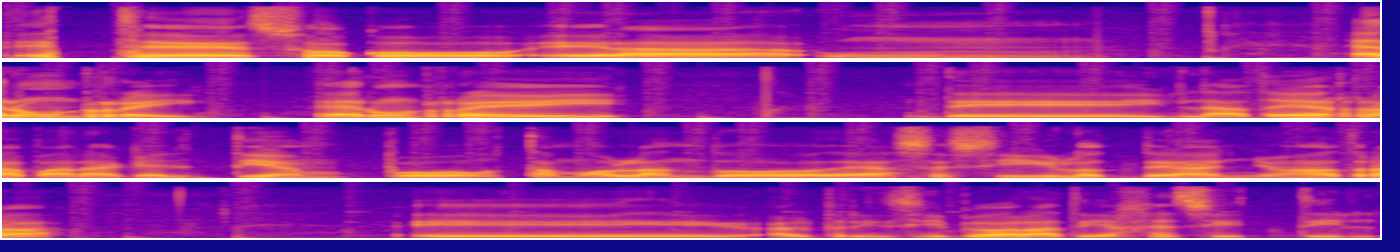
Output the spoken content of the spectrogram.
este Soco era un era un rey, era un rey de Inglaterra para aquel tiempo, estamos hablando de hace siglos de años atrás, eh, al principio de la tierra existir.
